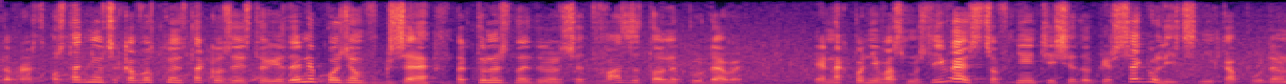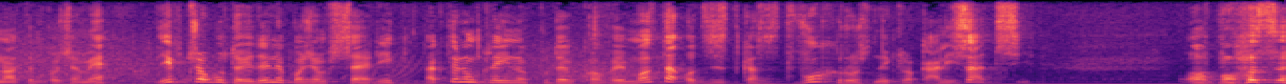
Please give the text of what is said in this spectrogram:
Dobra, ostatnią ciekawostką jest taka, że jest to jedyny poziom w grze, na którym znajdują się dwa żetony pudełek. Jednak ponieważ możliwe jest cofnięcie się do pierwszego licznika pudeł na tym poziomie, Deep Trouble to jedyny poziom w serii, na którym klejnot pudełkowy można odzyskać z dwóch różnych lokalizacji. O Boże,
